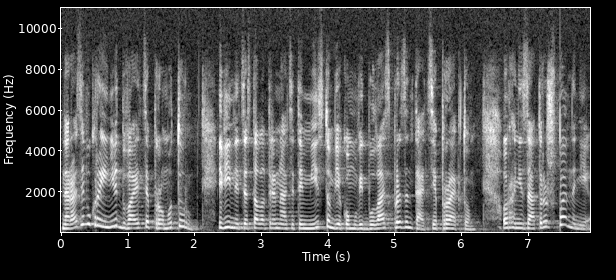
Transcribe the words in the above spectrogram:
Наразі в Україні відбувається промотур. Вінниця стала 13-тим містом, в якому відбулась презентація проекту. Організатори ж впевнені,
